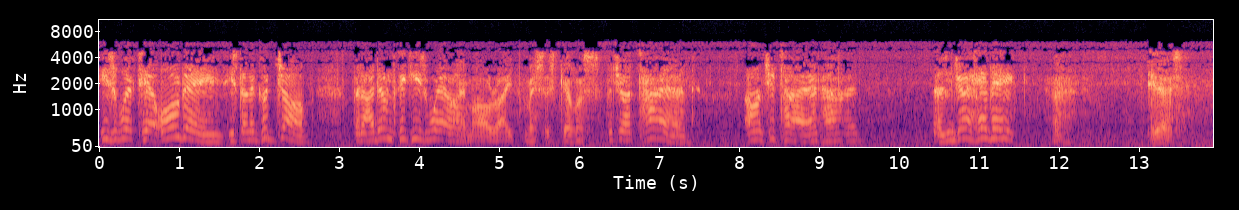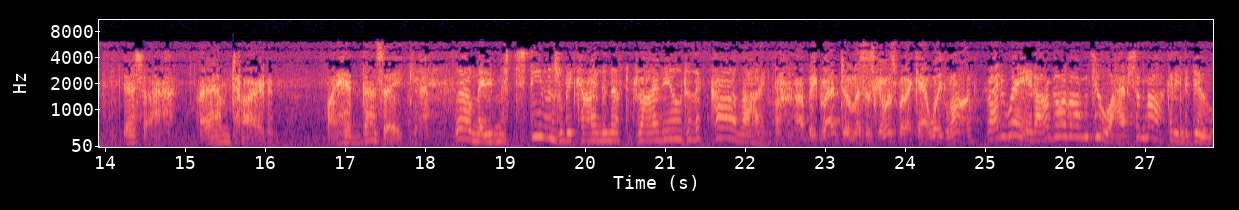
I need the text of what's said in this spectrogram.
he's worked here all day. He's done a good job. But I don't think he's well. I'm all right, Mrs. Gillis. But you're tired. Aren't you tired, Howard? Doesn't your head ache? Uh, yes. Yes, I, I am tired, and my head does ache. Well, maybe Mr. Stevens will be kind enough to drive you to the car line. I'll be glad to, Mrs. Gillis, but I can't wait long. Right away, and I'll go along too. I have some marketing to do.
